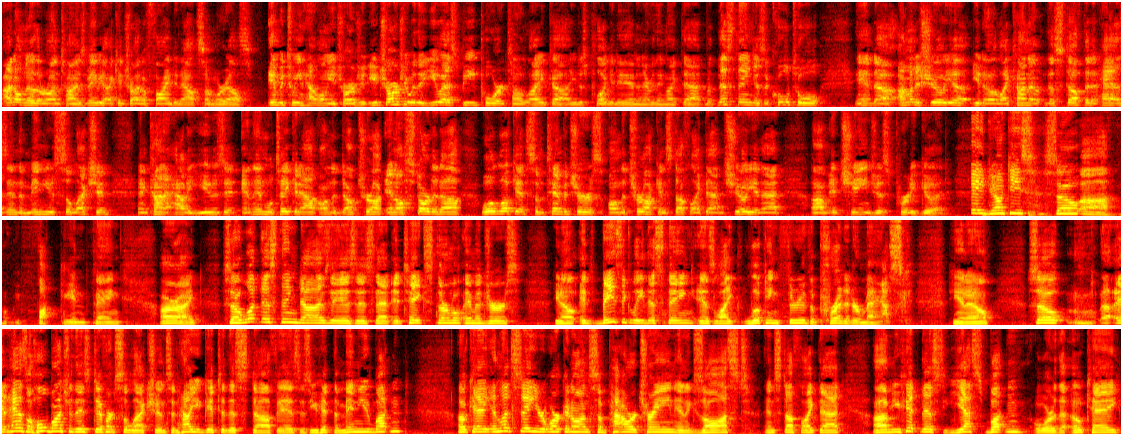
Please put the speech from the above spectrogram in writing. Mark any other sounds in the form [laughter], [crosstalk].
I don't know the run times. Maybe I can try to find it out somewhere else in between how long you charge it. You charge it with a USB port, you know, like uh, you just plug it in and everything like that. But this thing is a cool tool and uh, I'm going to show you, you know, like kind of the stuff that it has in the menu selection and kind of how to use it. And then we'll take it out on the dump truck and I'll start it up. We'll look at some temperatures on the truck and stuff like that and show you that um, it changes pretty good. Hey junkies, so uh, fucking thing. All right. So what this thing does is, is that it takes thermal imagers, you know, it's basically this thing is like looking through the predator mask, you know. So uh, it has a whole bunch of these different selections and how you get to this stuff is, is you hit the menu button, okay, and let's say you're working on some powertrain and exhaust and stuff like that. Um, you hit this yes button or the okay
